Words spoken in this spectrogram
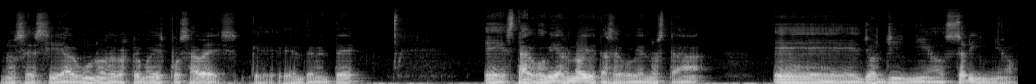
no sé si algunos de los que me veis pues sabéis que evidentemente eh, está el gobierno y detrás del gobierno está eh, Jorginho Soriño.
